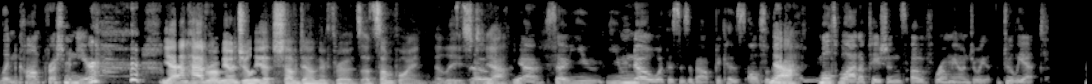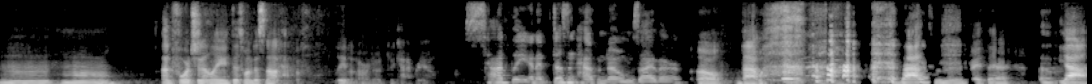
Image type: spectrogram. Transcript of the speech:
Lit and Comp freshman year. Yeah, and had Romeo and Juliet shoved down their throats at some point, at least. so yeah. Yeah. So you you know what this is about because also there Yeah. multiple adaptations of Romeo and Juliet Juliet. hmm Unfortunately, this one does not have Leonardo DiCaprio. Sadly, and it doesn't have gnomes either. Oh, that was that's the move right there. Yeah,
